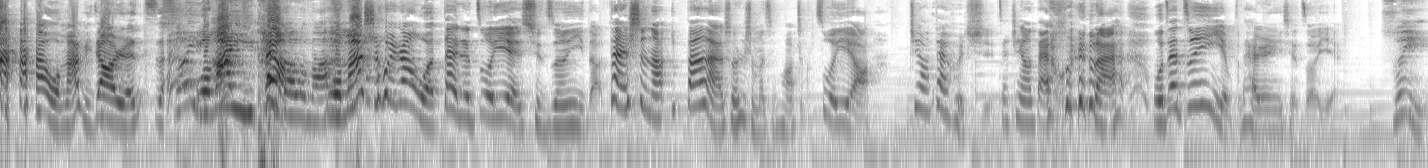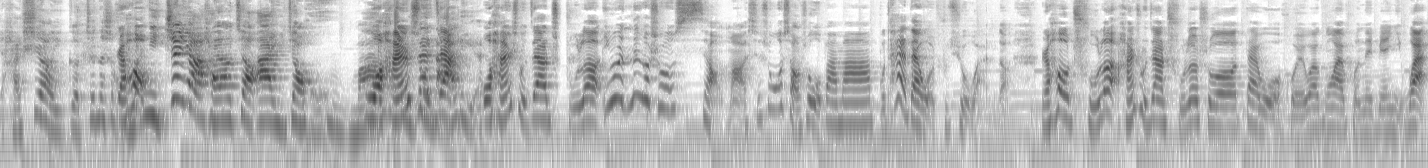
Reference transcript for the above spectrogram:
我妈比较仁慈，所以我妈姨看到了吗？我妈是会让我带着作业去遵义的。但是呢，一般来说是什么情况？这个作业啊，这样带回去，再这样带回来，我在遵义也不太愿意写作业。所以还是要一个真的是，然后你这样还要叫阿姨叫虎吗？我寒暑假，我寒暑假除了因为那个时候小嘛，其实我小时候我爸妈不太带我出去玩的。然后除了寒暑假，除了说带我回外公外婆那边以外，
